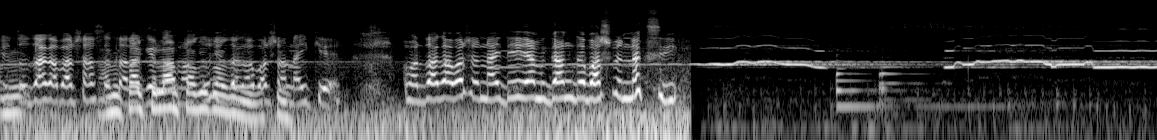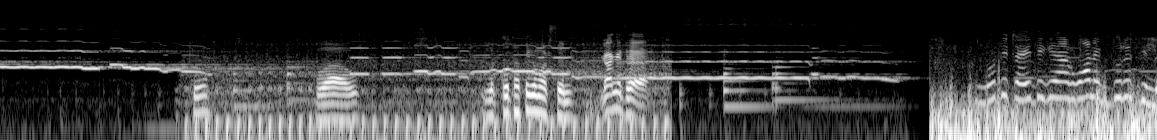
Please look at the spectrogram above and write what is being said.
কিন্তু জায়গা বাসা আছে তারা চাইছিলাম, গেলাম কাউকে জায়গা বাসা নাই কে আমার জায়গা বাসা নাই দিয়ে আমি গাংদে বাসবেন নাকছি। তো ওয়াও। কোথা থেকে মারছেন? গাঙ্গে থেকে নদীটা এদিকে আর অনেক দূরে ছিল।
